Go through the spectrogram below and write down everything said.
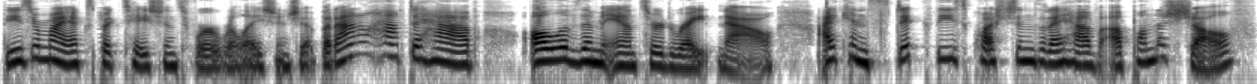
These are my expectations for a relationship, but I don't have to have all of them answered right now. I can stick these questions that I have up on the shelf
